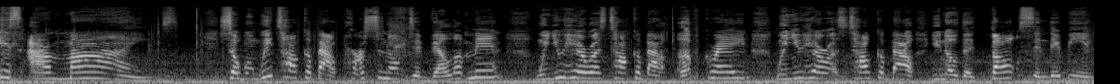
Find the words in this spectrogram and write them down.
It's our minds. So when we talk about personal development, when you hear us talk about upgrade, when you hear us talk about, you know, the thoughts and there being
